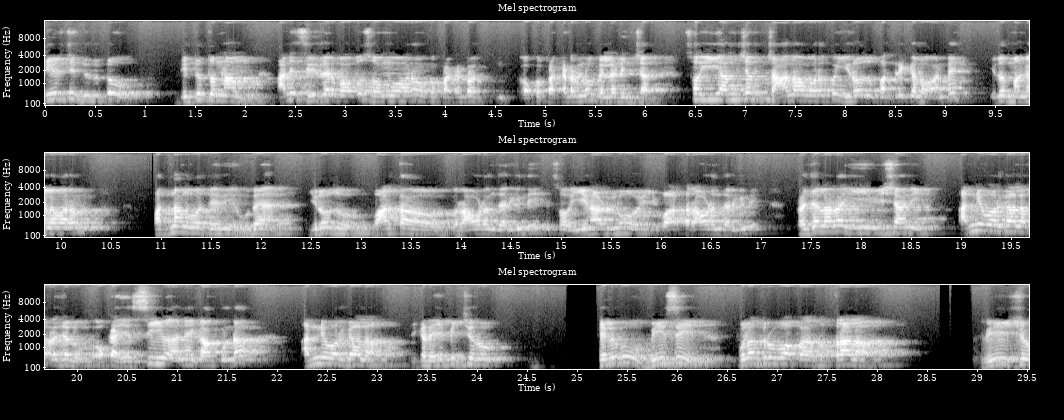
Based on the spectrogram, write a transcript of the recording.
తీర్చిదిద్దుతూ దిద్దుతున్నాం అని శ్రీధర్ బాబు సోమవారం ఒక ప్రకటన ఒక ప్రకటనలో వెల్లడించారు. సో ఈ అంశం చాలా వరకు ఈరోజు పత్రికలో అంటే ఈరోజు మంగళవారం పద్నాలుగో తేదీ ఉదయం ఈరోజు వార్త రావడం జరిగింది. సో ఈనాడులో ఈ వార్త రావడం జరిగింది. ప్రజలరా ఈ విషయాన్ని అన్ని వర్గాల ప్రజలు ఒక ఎస్సీ అనే కాకుండా అన్ని వర్గాల ఇక్కడ ఏపించరు తెలుగు బీసీ కులధృవ పత్రాల రీషు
